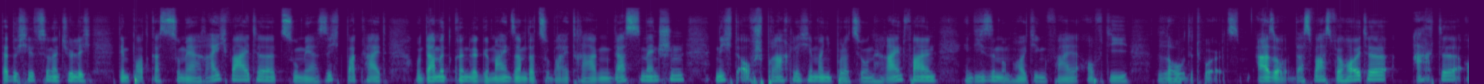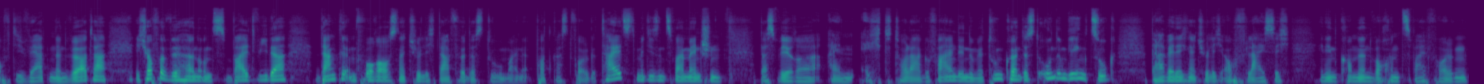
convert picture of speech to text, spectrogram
dadurch hilfst du natürlich dem Podcast zu mehr Reichweite, zu mehr Sichtbarkeit und damit können wir gemeinsam dazu beitragen, dass Menschen nicht auf sprachliche Manipulation hereinfallen, in diesem im heutigen Fall auf die Loaded Words. Also, das war's für heute. Achte auf die wertenden Wörter. Ich hoffe, wir hören uns bald wieder. Danke im Voraus natürlich dafür, dass du meine Podcast-Folge teilst mit diesen zwei Menschen. Das wäre ein echt toller Gefallen, den du mir tun könntest. Und im Gegenzug, da werde ich natürlich auch fleißig in den kommenden Wochen zwei Folgen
